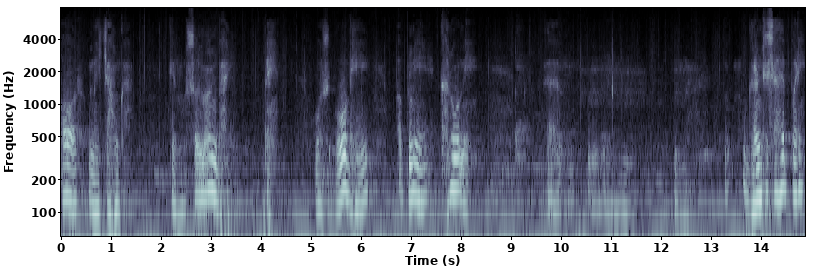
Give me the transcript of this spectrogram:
और मैं चाहूँगा कि मुसलमान भाई, बहन, वो वो भी अपने घरों में ग्रंथ साहब पढ़ें,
